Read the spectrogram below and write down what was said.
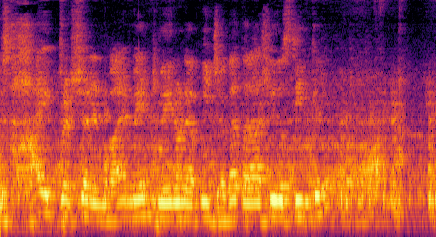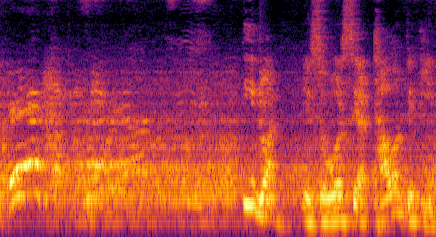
उस हाई प्रेशर एनवायरनमेंट में इन्होंने अपनी जगह तलाशी उस टीम के लिए। तीन रन इस ओवर से अट्ठावन पे तीन।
